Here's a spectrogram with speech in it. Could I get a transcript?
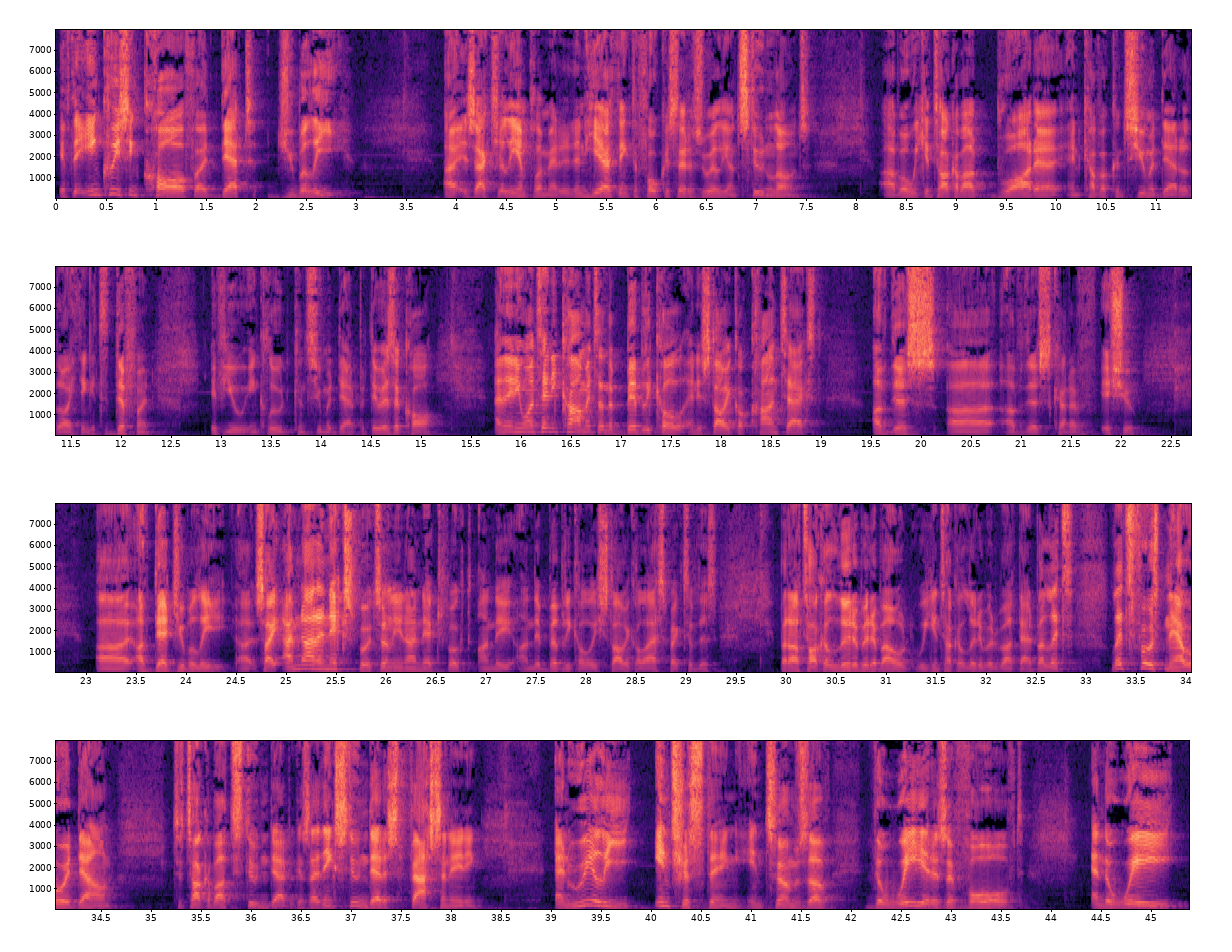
if the increasing call for a debt jubilee uh, is actually implemented. And here I think the focus is really on student loans. Uh, but we can talk about broader and cover consumer debt, although I think it's different if you include consumer debt. But there is a call. And then he wants any comments on the biblical and historical context of this uh, of this kind of issue uh, of debt jubilee. Uh, so I, am not an expert, certainly not an expert on the on the biblical historical aspects of this, but I'll talk a little bit about. We can talk a little bit about that. But let's let's first narrow it down to talk about student debt because I think student debt is fascinating and really interesting in terms of the way it has evolved and the way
